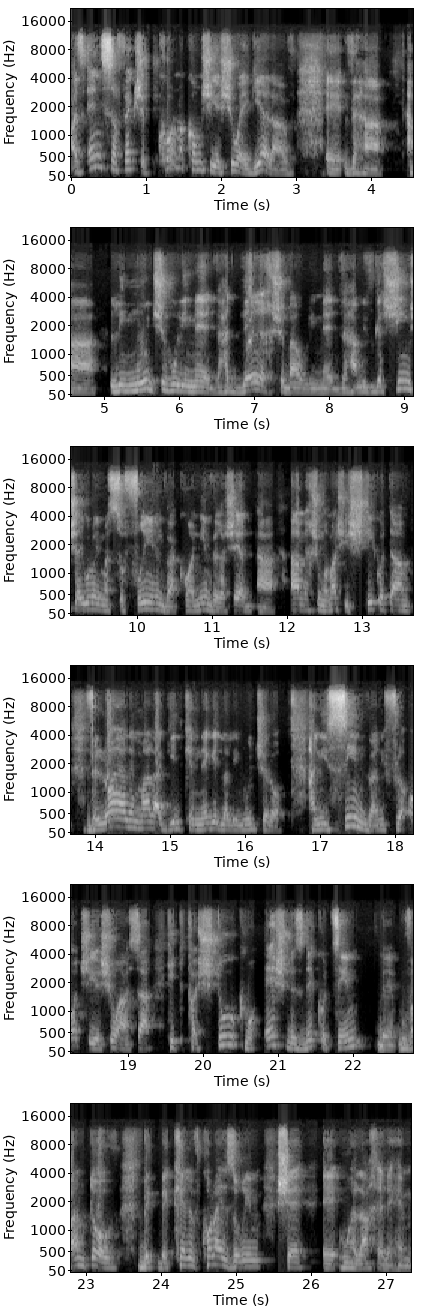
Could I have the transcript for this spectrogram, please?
אז אין ספק שכל מקום שישוע הגיע אליו, אה, וה... הלימוד שהוא לימד, והדרך שבה הוא לימד, והמפגשים שהיו לו עם הסופרים והכוהנים וראשי העם, איך שהוא ממש השתיק אותם, ולא היה להם מה להגיד כנגד ללימוד שלו. הניסים והנפלאות שישוע עשה התפשטו כמו אש בשדה קוצים, במובן טוב, בקרב כל האזורים שהוא הלך אליהם.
